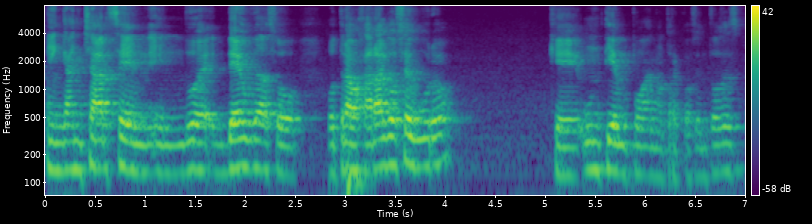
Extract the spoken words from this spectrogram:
engancharse en, deudas o, trabajar algo seguro que un tiempo en otra cosa. Entonces,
